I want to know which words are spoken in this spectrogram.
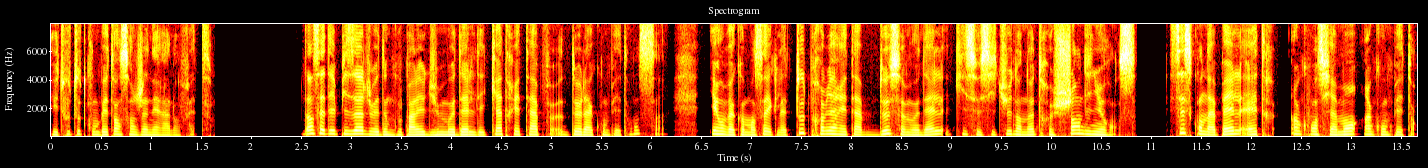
et toute autre compétence en général en fait. Dans cet épisode, je vais donc vous parler du modèle des quatre étapes de la compétence. Et on va commencer avec la toute première étape de ce modèle qui se situe dans notre champ d'ignorance. C'est ce qu'on appelle être inconsciemment incompétent.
